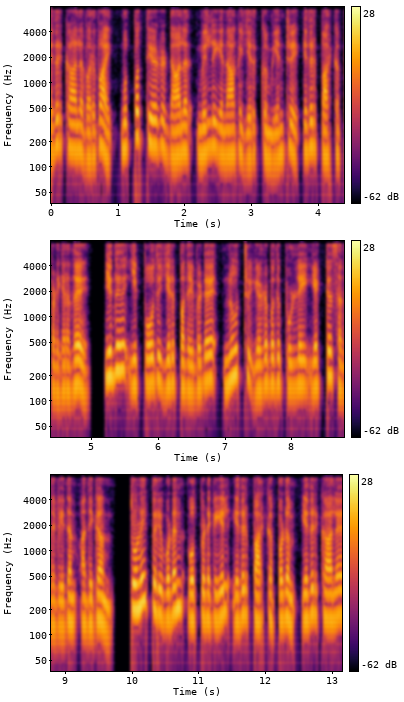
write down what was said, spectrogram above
எதிர்கால வருவாய் முப்பத்தேழு டாலர் மில்லியனாக இருக்கும் என்று எதிர்பார்க்கப்படுகிறது. இது இப்போது இருப்பதை விட நூற்று எழுபது புள்ளி எட்டு சதவீதம் அதிகம். துணைப்பிரிவுடன் ஒப்பிடுகையில் எதிர்பார்க்கப்படும் எதிர்கால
